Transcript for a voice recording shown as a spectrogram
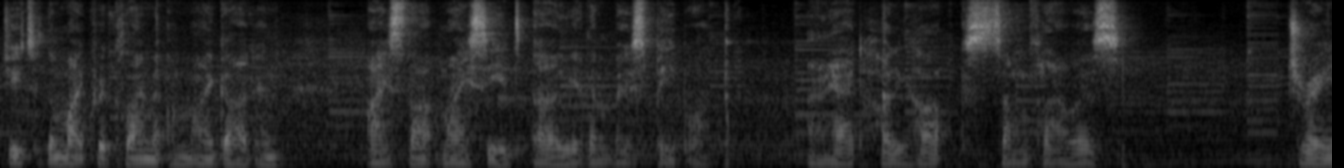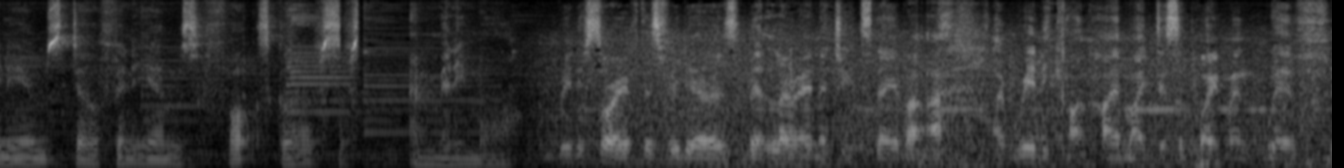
Due to the microclimate on my garden, I start my seeds earlier than most people. I had hollyhocks, sunflowers, geraniums, delphiniums, foxgloves, and many more. Really sorry if this video is a bit low energy today, but I, I really can't hide my disappointment with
